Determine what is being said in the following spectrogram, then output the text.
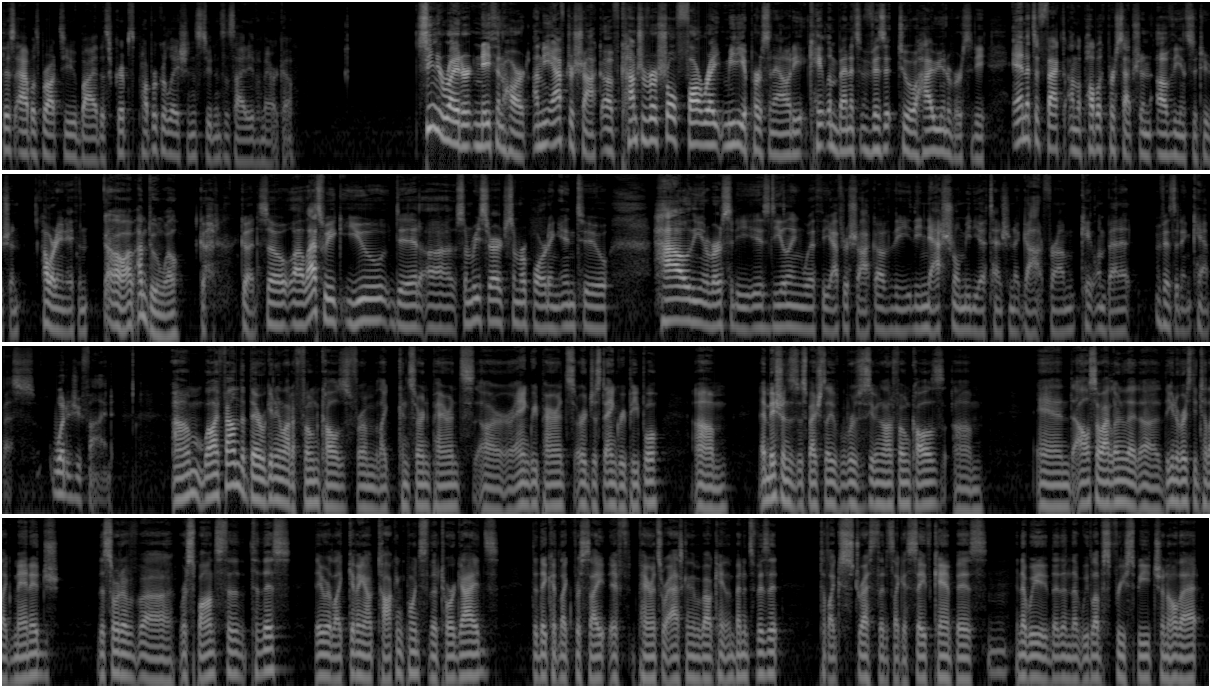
This app was brought to you by the Scripps Public Relations Student Society of America. Senior writer Nathan Hart on the aftershock of controversial far right media personality Kaitlin Bennett's visit to Ohio University and its effect on the public perception of the institution. How are you, Nathan? Oh, I- I'm doing well. Good, good. So uh, last week you did uh, some research, some reporting into how the university is dealing with the aftershock of the the national media attention it got from Kaitlin Bennett visiting campus. What did you find? Um, well, I found that they were getting a lot of phone calls from like concerned parents or angry parents or just angry people. Um, admissions, especially, were receiving a lot of phone calls. Um, and also, I learned that uh, the university to like manage the sort of uh, response to to this, they were like giving out talking points to the tour guides that they could like recite if parents were asking them about Kaitlin Bennett's visit to like stress that it's like a safe campus and that we that, and that we love free speech and all that.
